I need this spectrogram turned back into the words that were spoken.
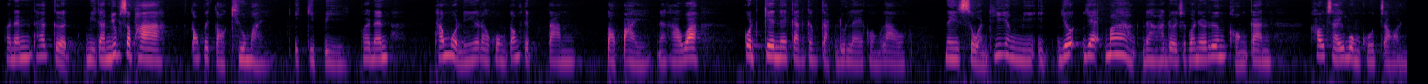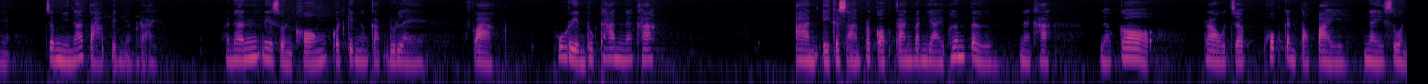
เพราะนั้นถ้าเกิดมีการยุบสภาต้องไปต่อคิวใหม่อีกกี่ปี เพราะฉะนั้นทั้งหมดนี้เราคงต้องติดตามต่อไปนะคะว่ากฎเกณฑ์ในการกำกับดูแลของเรา ในส่วนที่ยังมีอีกเยอะแยะมากนะคะโดยเฉพาะในเรื่องของการเข้าใช้วงโคจรเนี่ยจะมีหน้าตาเป็นอย่างไร เพราะฉะนั้นในส่วนของกฎเกณฑ์กำกับดูแล ฝากผู้เรียนทุกท่านนะคะ อ่านเอกสารประกอบการบรรยายเพิ่มเติมนะคะ แล้วก็เราจะพบกันต่อไปในส่วน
